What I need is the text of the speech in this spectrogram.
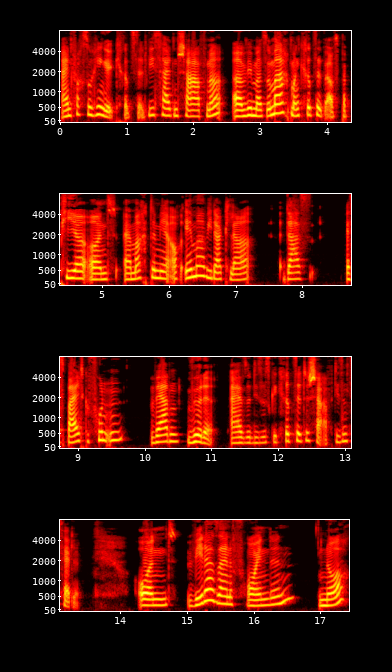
Einfach so hingekritzelt, wie es halt ein Schaf, ne? Äh, wie man so macht, man kritzelt aufs Papier und er machte mir auch immer wieder klar, dass es bald gefunden werden würde. Also dieses gekritzelte Schaf, diesen Zettel. Und weder seine Freundin noch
